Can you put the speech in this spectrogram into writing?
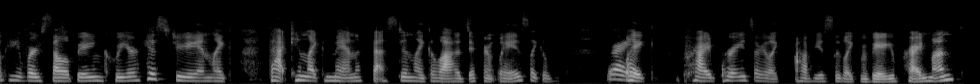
okay, we're celebrating queer history and like that can like manifest in like a lot of different ways. Like right. like pride parades are like obviously like very Pride Month,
